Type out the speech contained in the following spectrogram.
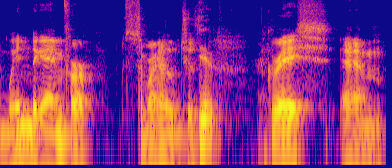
win the game for Summerhill, which is Yeah. great. Um,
